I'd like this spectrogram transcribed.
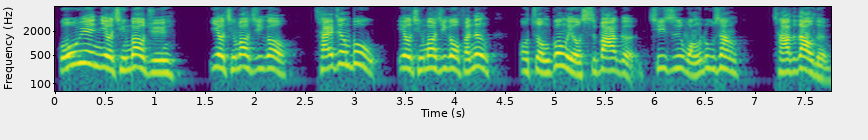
国务院也有情报局，也有情报机构，财政部也有情报机构。反正哦，总共有十八个，其实网络上查得到的，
